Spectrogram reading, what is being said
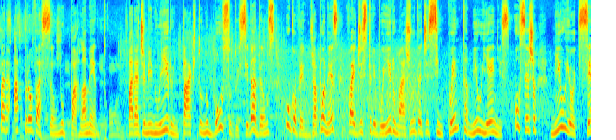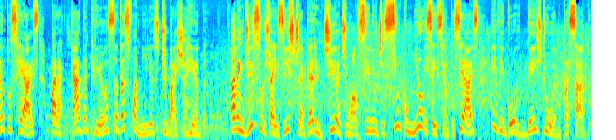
para aprovação no parlamento. Para diminuir o impacto no bolso dos cidadãos, o governo japonês vai distribuir uma ajuda de 50 mil ienes, ou seja, 1.800 reais para cada criança das famílias de baixa renda. Além disso, já existe a garantia de um auxílio de R$ 5.600 em vigor desde o ano passado.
